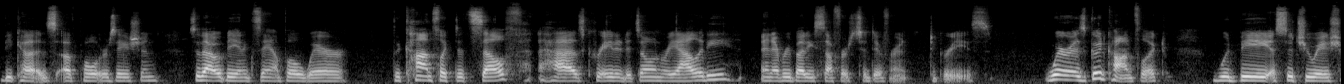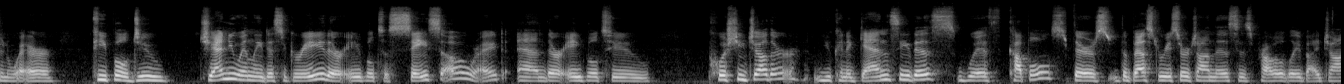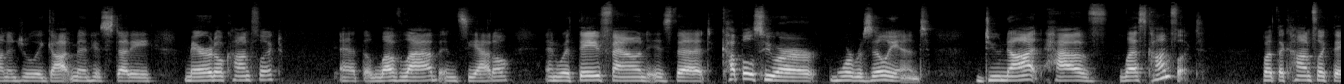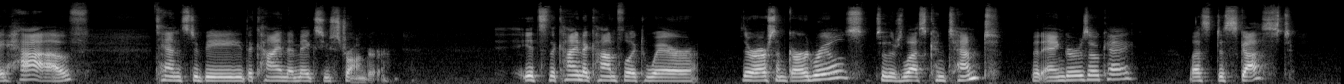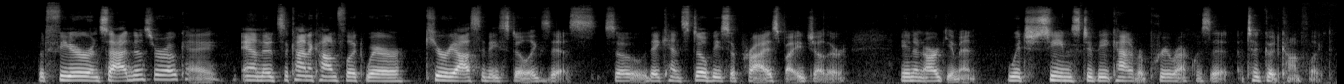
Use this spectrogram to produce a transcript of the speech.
because of polarization. So that would be an example where the conflict itself has created its own reality and everybody suffers to different degrees. Whereas good conflict would be a situation where people do genuinely disagree, they're able to say so, right? And they're able to push each other. You can again see this with couples. There's the best research on this is probably by John and Julie Gottman, who study marital conflict at the Love Lab in Seattle. And what they've found is that couples who are more resilient do not have less conflict but the conflict they have tends to be the kind that makes you stronger. It's the kind of conflict where there are some guardrails, so there's less contempt, but anger is okay, less disgust, but fear and sadness are okay. And it's the kind of conflict where curiosity still exists, so they can still be surprised by each other in an argument, which seems to be kind of a prerequisite to good conflict.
